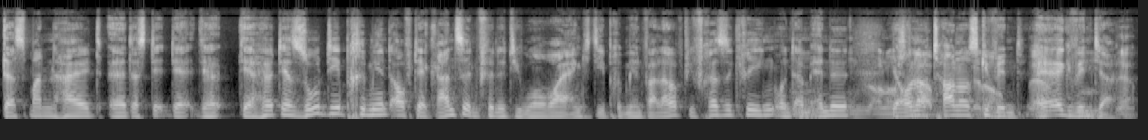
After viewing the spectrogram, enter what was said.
dass man halt, äh, dass der, der, der, hört ja so deprimierend auf, der ganze Infinity War war eigentlich deprimierend, weil alle auf die Fresse kriegen und am Ende Und auch noch ja auch noch. Thanos Genau. gewinnt. Ja. Äh, er gewinnt Mhm. ja,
